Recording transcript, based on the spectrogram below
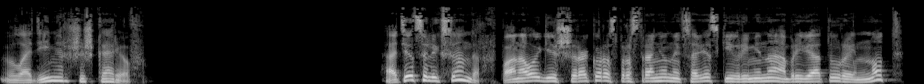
Владимир Шишкарев. Отец Александр, по аналогии с широко распространенной в советские времена аббревиатурой НОТ,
